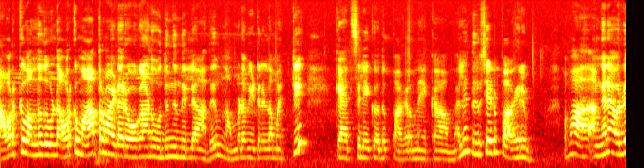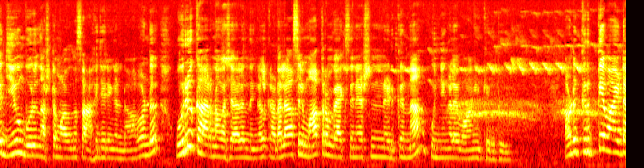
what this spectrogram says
അവർക്ക് വന്നതുകൊണ്ട് അവർക്ക് മാത്രമായിട്ട് രോഗമാണ് ഒതുങ്ങുന്നില്ല. അത് നമ്മുടെ വീട്ടിലുള്ള മറ്റ് കാറ്റ്സിലേക്കും അത് പകർന്നേക്കാം. അല്ലെങ്കിൽ തീർച്ചയായിട്ടും പകരും. അപ്പോൾ അങ്ങനെ അവരുടെ ജീവൻ പോലും നഷ്ടമാകുന്ന സാഹചര്യങ്ങളുണ്ടാവും. അതുകൊണ്ട് ഒരു കാരണവശാലും നിങ്ങൾ കടലാസിൽ മാത്രം വാക്സിനേഷൻ എടുക്കുന്ന കുഞ്ഞുങ്ങളെ വാങ്ങിക്കരുത്. അതുകൊണ്ട് കൃത്യമായിട്ട്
